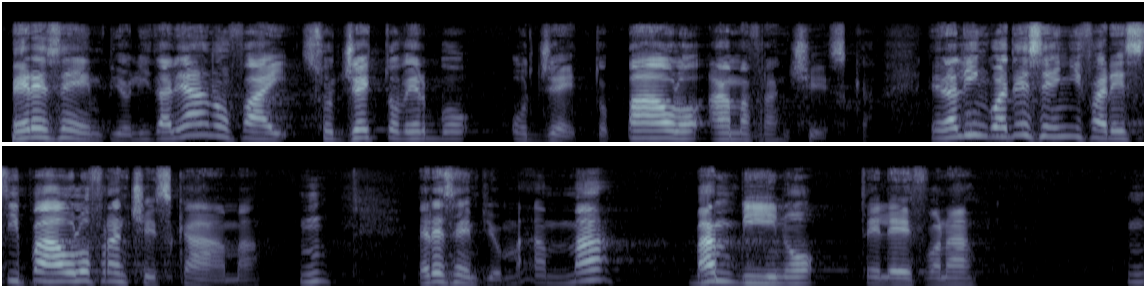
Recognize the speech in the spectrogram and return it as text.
Per esempio, l'italiano fai soggetto, verbo, oggetto. Paolo ama Francesca. Nella lingua dei segni faresti Paolo, Francesca ama. Mm? Per esempio, mamma, bambino, telefona. Mm?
